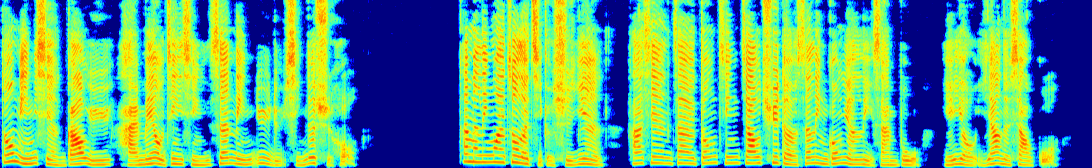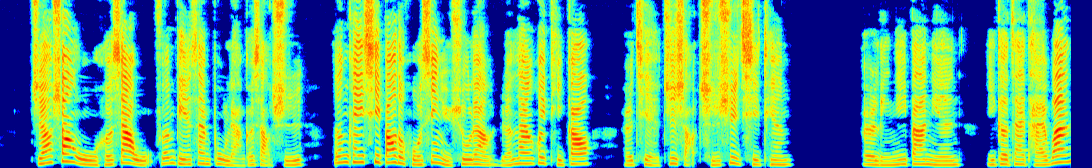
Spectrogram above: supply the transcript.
都明显高于还没有进行森林浴旅行的时候。他们另外做了几个实验，发现，在东京郊区的森林公园里散步也有一样的效果。只要上午和下午分别散步两个小时，NK 细胞的活性与数量仍然会提高，而且至少持续七天。二零一八年，一个在台湾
